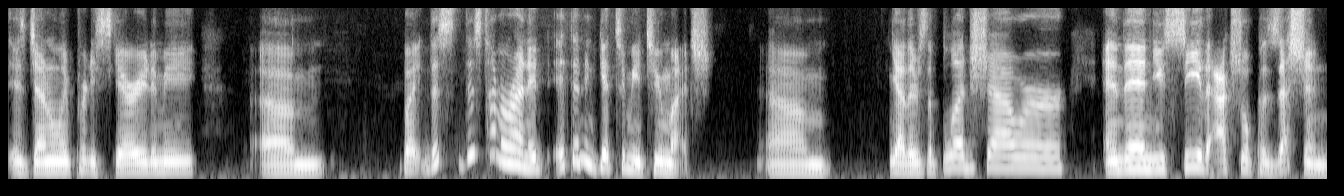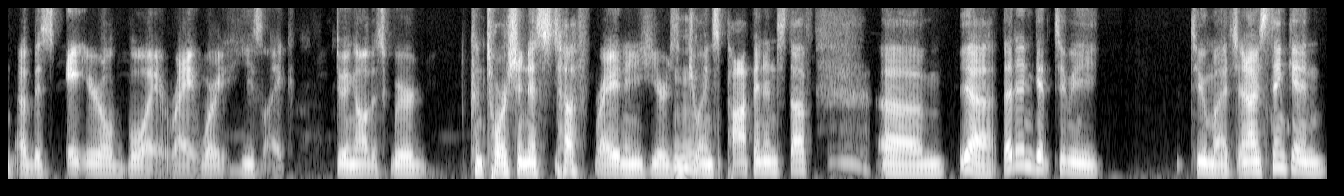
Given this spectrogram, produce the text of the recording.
is generally pretty scary to me um but this this time around it it didn't get to me too much um yeah there's the blood shower and then you see the actual possession of this 8-year-old boy right where he's like doing all this weird contortionist stuff right? And he hears mm. joints popping and stuff. Um yeah that didn't get to me too much. And i was thinking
